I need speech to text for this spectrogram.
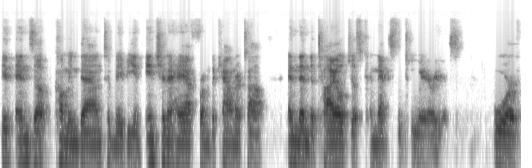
it ends up coming down to maybe an inch and a half from the countertop. And then the tile just connects the two areas. Or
